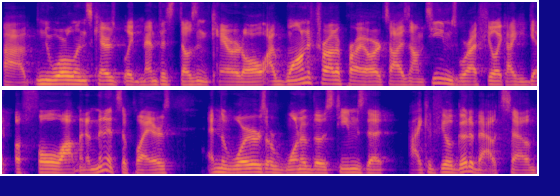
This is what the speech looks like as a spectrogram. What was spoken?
uh, New Orleans cares, like Memphis doesn't care at all, I want to try to prioritize on teams where I feel like I could get a full allotment of minutes of players. And the Warriors are one of those teams that I could feel good about. So,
